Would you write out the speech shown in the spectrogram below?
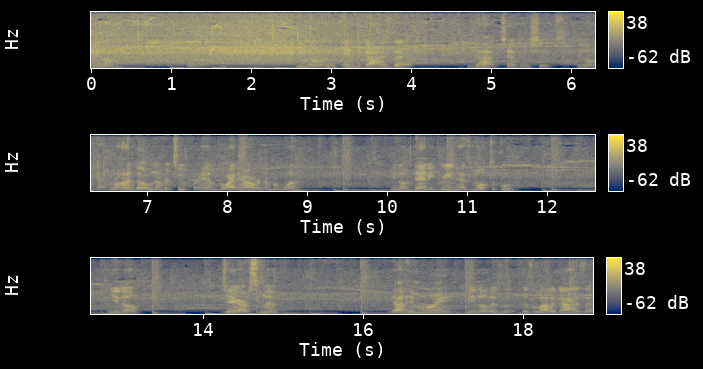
You know, uh, you know, and, and the guys that got championships. You know, got Rondo, number two for him. Dwight Howard, number one. You know, Danny Green has multiple. You know, J.R. Smith, got him a ring. You know, there's a there's a lot of guys that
